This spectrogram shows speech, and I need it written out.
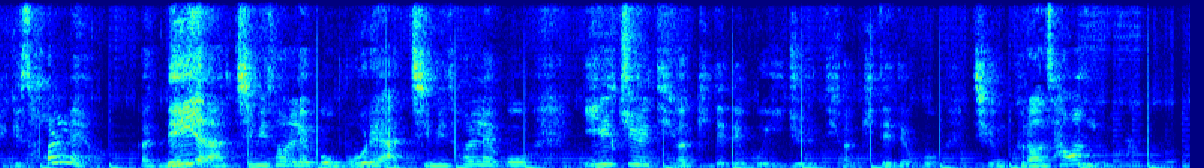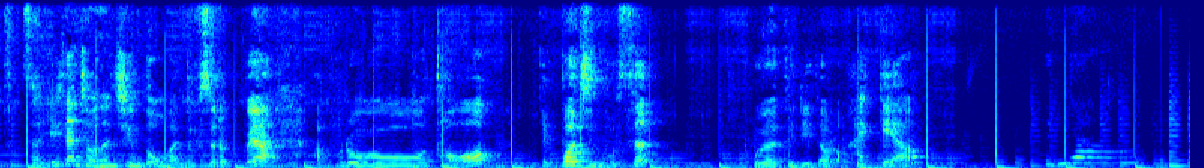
되게 설레요. 그러니까 내일 아침이 설레고 모레 아침이 설레고 일주일 뒤가 기대되고 이주일 뒤가 기대되고 지금 그런 상황입니다. 그래서 일단 저는 지금 너무 만족스럽고요. 앞으로 더 예뻐진 모습 보여드리도록 할게요. 안녕.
